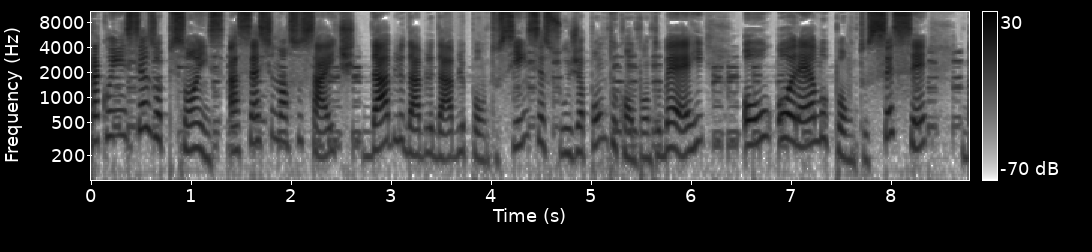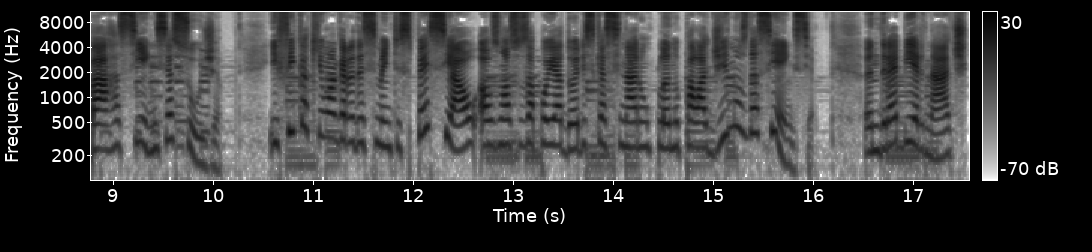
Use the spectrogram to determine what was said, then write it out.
Para conhecer as opções, acesse o nosso site www.cienciasuja.com.br ou orelo.cc barra. E fica aqui um agradecimento especial aos nossos apoiadores que assinaram o plano Paladinos da Ciência. André Biernat,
